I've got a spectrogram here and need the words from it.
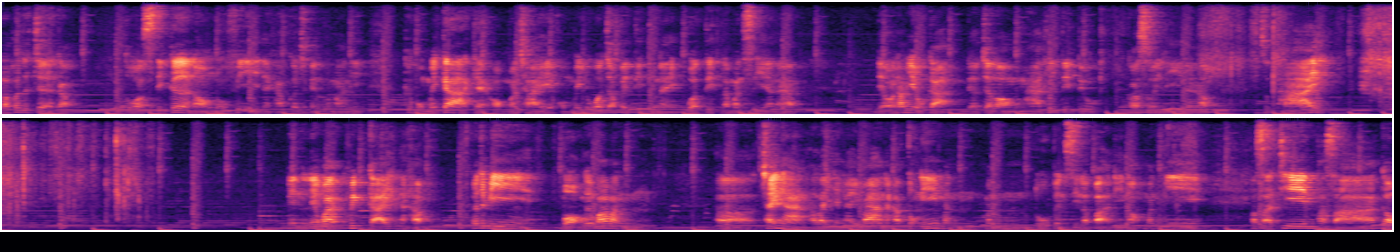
เราก็จะเจอกับตัวสติกเกอร์น้องโนฟี่นะครับก็จะเป็นประมาณนี้คือผมไม่กล้าแกะออกมาใช้ ผมไม่รู้ว่าจะไปติดที่ไหนกลัวติดแล้วมันเสียนะครับ เดี๋ยวถ้ามีโอกาส เดี๋ยวจะลองหาที่ติดดูก็สวยดีนะครับ สุดท้าย เป็นเรียกว่า Quick Guide นะครับ ก็จะมีบอกเลยว่ามันใช้งานอะไรยังไงบ้างนะครับ ตรงนี้มันมันดูเป็นศิลปะดีเนาะมันมี ภาษาจีน ภาษาเกา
